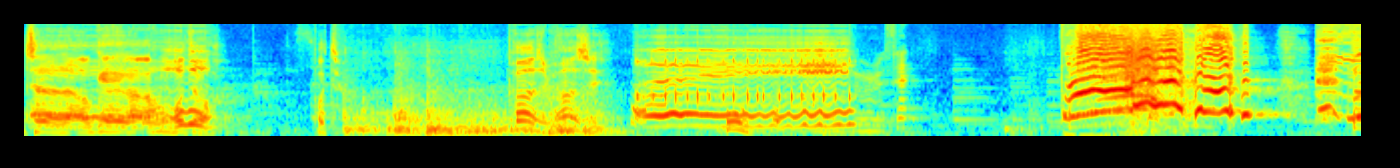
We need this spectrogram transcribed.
자, 자, 오케이, 한번 버텨봐. 버텨. 편하지, 편하지. 에이. 둘 셋. 이거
